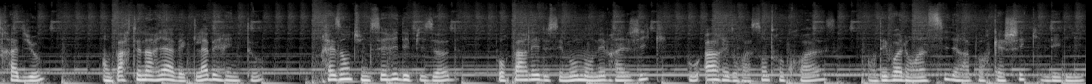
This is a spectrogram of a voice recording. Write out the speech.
Radio, en partenariat avec Laberinto, présente une série d'épisodes pour parler de ces moments névralgiques où art et droit s'entrecroisent, en dévoilant ainsi des rapports cachés qui les lient.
